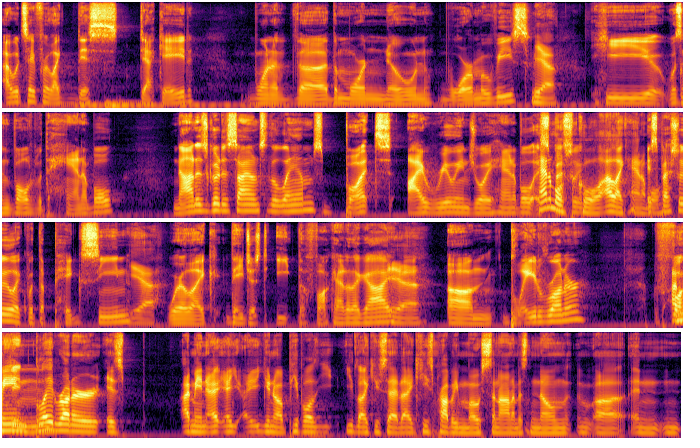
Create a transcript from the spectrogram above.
I would say for like this decade, one of the the more known war movies. yeah, He was involved with Hannibal. Not as good as Silence of the Lambs, but I really enjoy Hannibal. Hannibal's cool. I like Hannibal. Especially like with the pig scene. Yeah. Where like they just eat the fuck out of the guy. Yeah. Um, Blade Runner. I mean, Blade Runner is. I mean, I, I, you know, people like you said, like he's probably most synonymous known uh, in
